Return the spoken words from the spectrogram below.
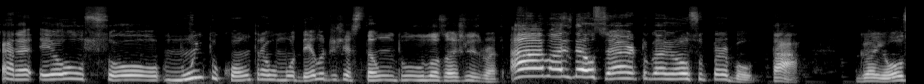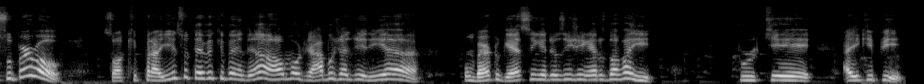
Cara, eu sou muito contra o modelo de gestão do Los Angeles Rams. Ah, mas deu certo, ganhou o Super Bowl. Tá, ganhou o Super Bowl. Só que para isso teve que vender a alma ao diabo, já diria Humberto Gessinger e os engenheiros do Havaí. Porque a equipe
